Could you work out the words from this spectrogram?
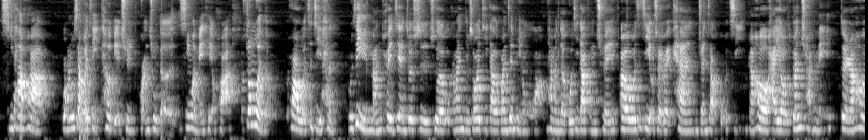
其他的话，网络上我会自己特别去关注的新闻媒体的话，中文的话，我自己很。我自己蛮推荐，就是除了我刚刚有时候会提到的关键评论网，他们的国际大风吹，呃，我自己有时候也会看转角国际，然后还有端传媒，对，然后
